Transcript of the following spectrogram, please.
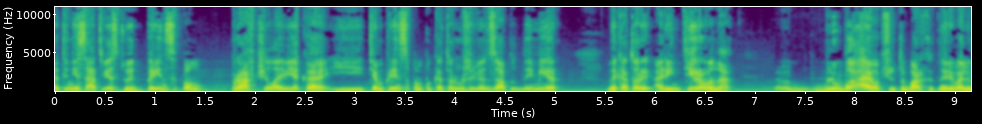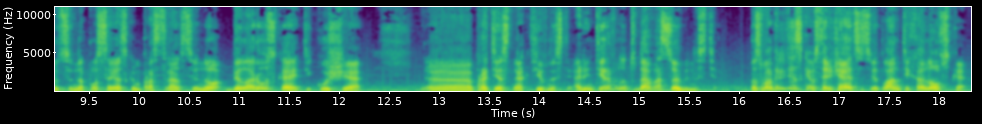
Это не соответствует принципам прав человека и тем принципам, по которым живет западный мир, на который ориентирована э, любая, в общем-то, бархатная революция на постсоветском пространстве. Но белорусская текущая э, протестная активность ориентирована туда в особенности. Посмотрите, с кем встречается Светлана Тихановская.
